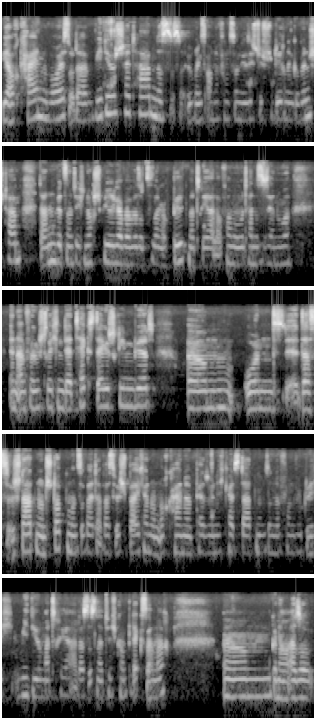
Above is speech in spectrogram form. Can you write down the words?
wir auch keinen Voice- oder Videochat haben. Das ist übrigens auch eine Funktion, die sich die Studierenden gewünscht haben. Dann wird es natürlich noch schwieriger, weil wir sozusagen auch Bildmaterial aufhaben. Momentan ist es ja nur in Anführungsstrichen der Text, der geschrieben wird. Ähm, und das Starten und Stoppen und so weiter, was wir speichern und noch keine Persönlichkeitsdaten im Sinne von wirklich Videomaterial, das es natürlich komplexer macht. Ähm, genau, also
